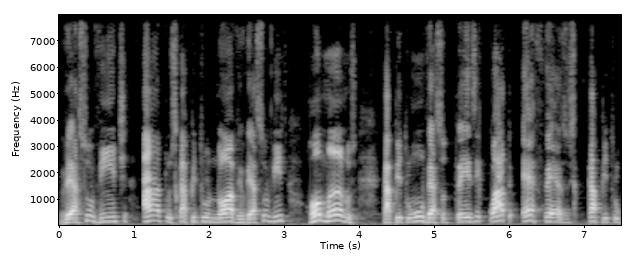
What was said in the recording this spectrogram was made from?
verso 20, Atos, capítulo 9, verso 20, Romanos, capítulo 1, verso 3 e 4, Efésios, capítulo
